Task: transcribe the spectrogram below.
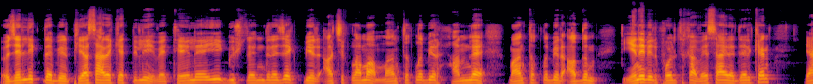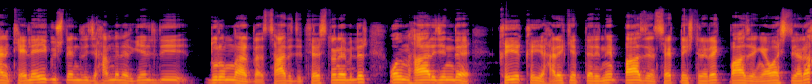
özellikle bir piyasa hareketliliği ve TL'yi güçlendirecek bir açıklama, mantıklı bir hamle, mantıklı bir adım, yeni bir politika vesaire derken yani TL'yi güçlendirici hamleler geldiği durumlarda sadece ters dönebilir. Onun haricinde kıyı kıyı hareketlerini bazen sertleştirerek bazen yavaşlayarak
